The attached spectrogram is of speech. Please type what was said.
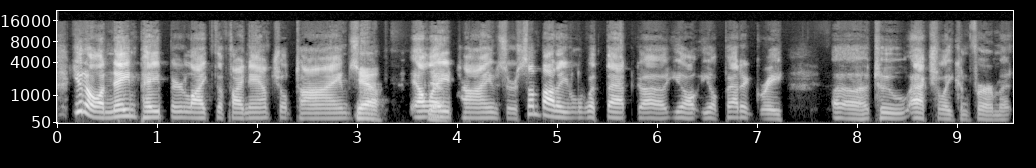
so, you know, a name paper like the Financial Times, yeah, LA yeah. Times, or somebody with that uh, you know you know pedigree uh, to actually confirm it.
